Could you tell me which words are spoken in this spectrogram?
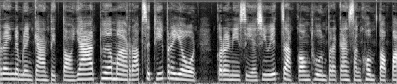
เร่งดำเนินการติดต่อญาติ เพื่อมารับสิทธิประโยชน์ กรณีเสียชีวิตจากกองทุนประกันสังคมต่อไป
